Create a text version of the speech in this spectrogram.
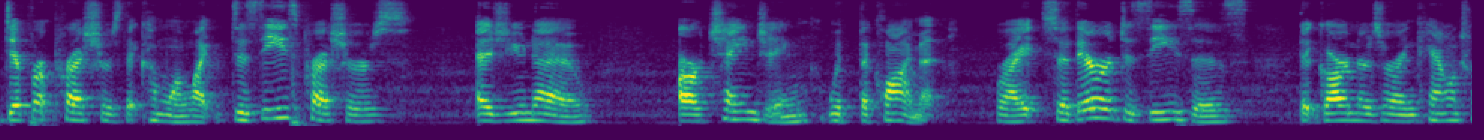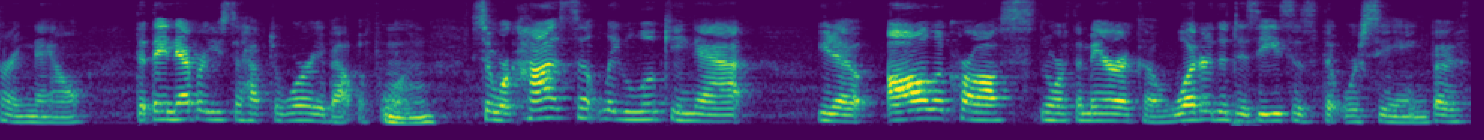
different pressures that come on, like disease pressures, as you know, are changing with the climate, right? So there are diseases that gardeners are encountering now that they never used to have to worry about before. Mm-hmm. So we're constantly looking at you know, all across North America, what are the diseases that we're seeing, both,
